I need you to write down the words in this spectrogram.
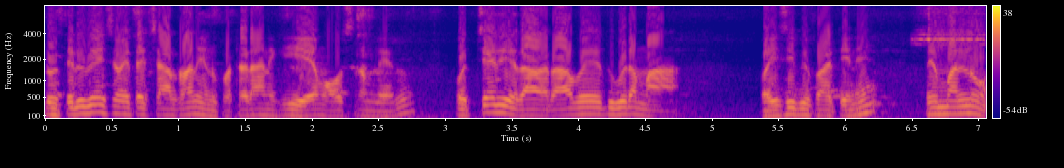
నువ్వు తెలుగుదేశం అయితే చాలరా నేను కొట్టడానికి ఏం అవసరం లేదు. వచ్చేది రా రాబోయేది కూడా మా వైసీపీ పార్టీనే. మిమ్మల్ని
